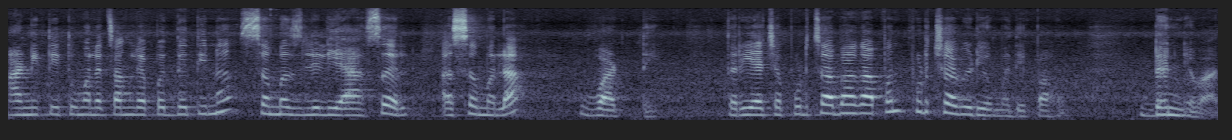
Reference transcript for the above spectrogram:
आणि ते तुम्हाला चांगल्या पद्धतीनं समजलेली असेल असं मला वाटते तर याच्या पुढचा भाग आपण पुढच्या व्हिडिओमध्ये पाहू. धन्यवाद.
